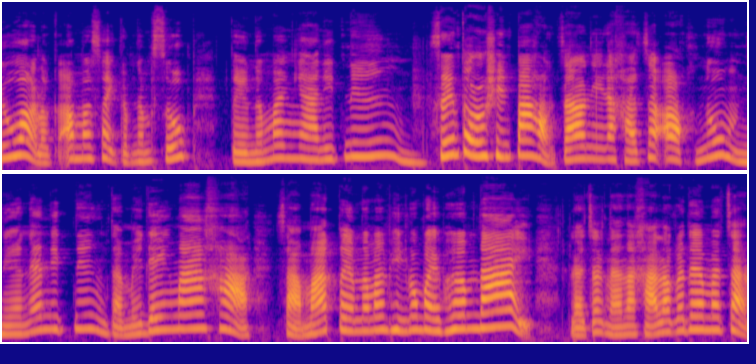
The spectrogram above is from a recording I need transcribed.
ลวกแล้วก็เอามาใส่กับน้ำซุป เติมน้ำมันงานิดนึง ซึ่งตัวลูกชิ้นปลาของเจ้านี้นะคะ จะออกนุ่มเนื้อแน่นนิดนึง แต่ไม่เด้งมากค่ะ สามารถเติมน้ำมันพริกลงไปเพิ่มได้ หลังจากนั้นนะคะ เราก็เดินมาจัด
